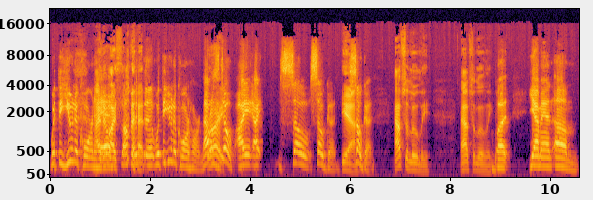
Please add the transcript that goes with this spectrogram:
with the unicorn I know, I saw with that. the, with the unicorn horn. That Right. was dope. I I so so good. Yeah. so good. Absolutely. Absolutely. But yeah, man. Um,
